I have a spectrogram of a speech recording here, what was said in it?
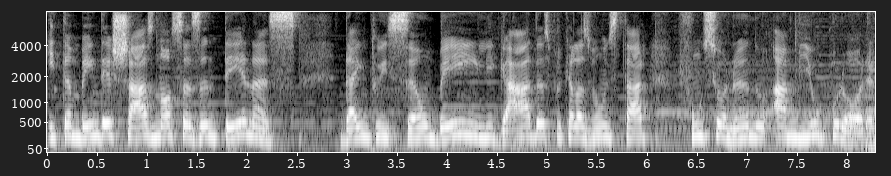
e também deixar as nossas antenas da intuição bem ligadas, porque elas vão estar funcionando a mil por hora.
